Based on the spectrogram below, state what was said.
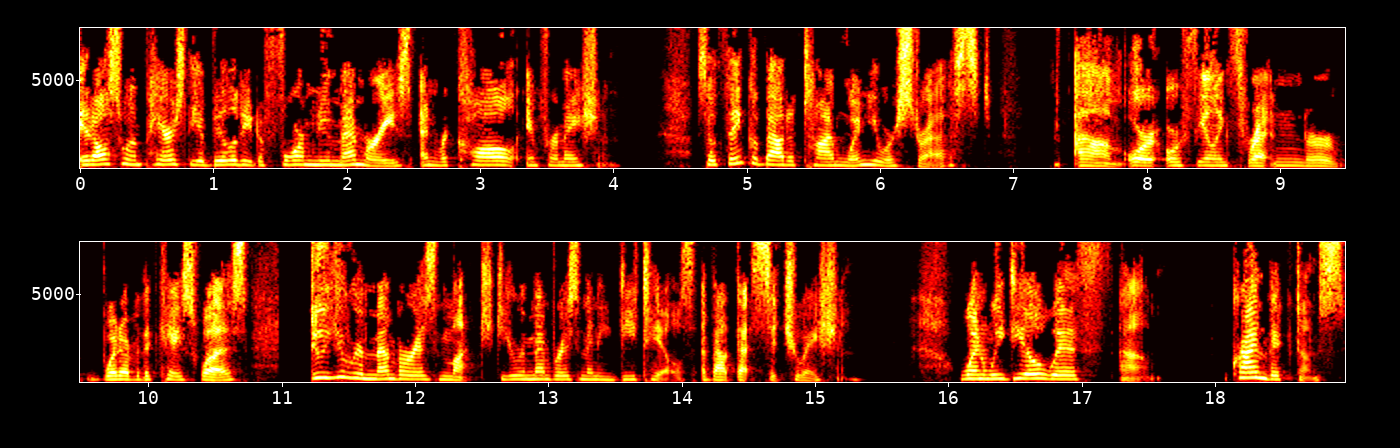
it also impairs the ability to form new memories and recall information. So think about a time when you were stressed um, or or feeling threatened or whatever the case was. Do you remember as much? Do you remember as many details about that situation? When we deal with um, crime victims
